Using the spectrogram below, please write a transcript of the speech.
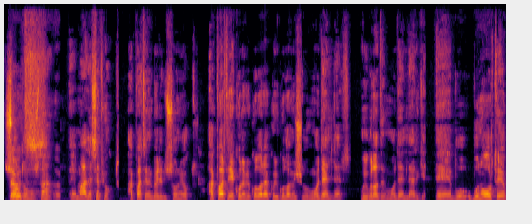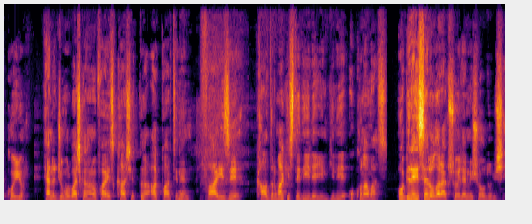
sorduğumuzda e, maalesef yoktur. AK Parti'nin böyle bir sorunu yoktur. AK Parti ekonomik olarak uygulamış modeller, uyguladığı modeller e, bu bunu ortaya koyuyor. Yani Cumhurbaşkanı'nın faiz karşıtlığı AK Parti'nin faizi kaldırmak istediğiyle ilgili okunamaz. O bireysel olarak söylemiş olduğu bir şey.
